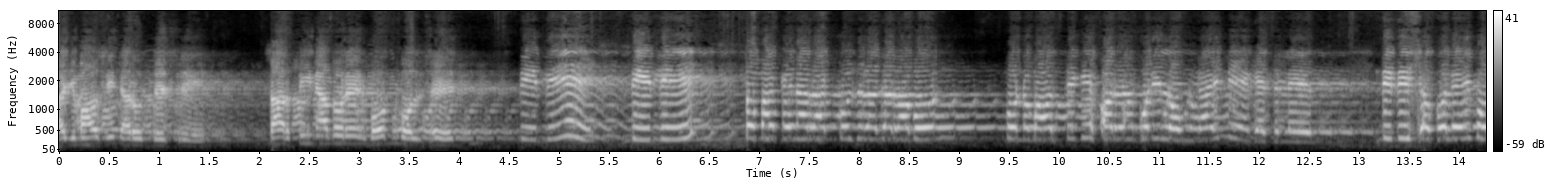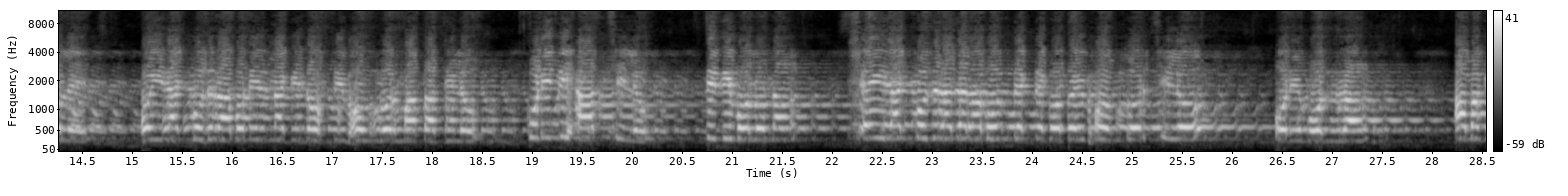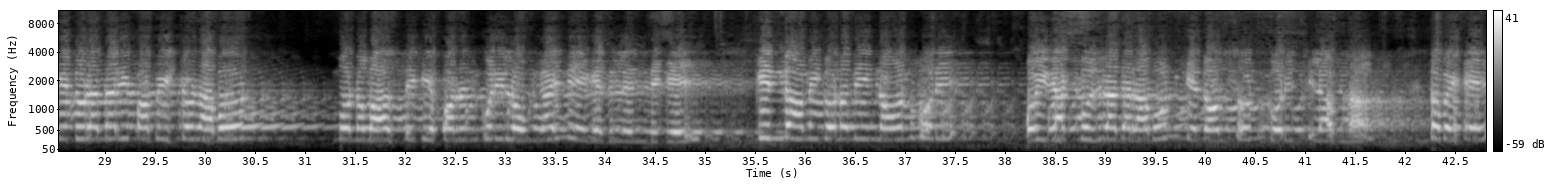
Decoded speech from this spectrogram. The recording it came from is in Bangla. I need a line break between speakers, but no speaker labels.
আজ মাউসি তার উদ্দেশ্যে তার তিন আদরের বোন বলছে,
দিদি দিদি, তোমাকে না রাক্ষস রাজা রাবণ বনবাস থেকে হরণ করে লঙ্কায় নিয়ে গেছিলেন। দিদি সকলেই বলে, ওই রাক্ষস রাবণের নাকি দশটি ভঙ্গর মাথা ছিল, কুড়িটি হাত ছিল। দিদি বলো না সেই রাক্ষস রাজা রাবণ দেখতে কতই ভঙ্গর ছিল। ওরে বোনরা আমাকে দুরাদারি পাপিষ্ট রাবণ বনবাস থেকে হরণ করে লঙ্কায় নিয়ে গেছিলেন দিকে কিন্তু আমি কোনোদিন নন করে ওই রাক্ষস রাজা রাবণকে দর্শন করেছিলাম না। তবে হে,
